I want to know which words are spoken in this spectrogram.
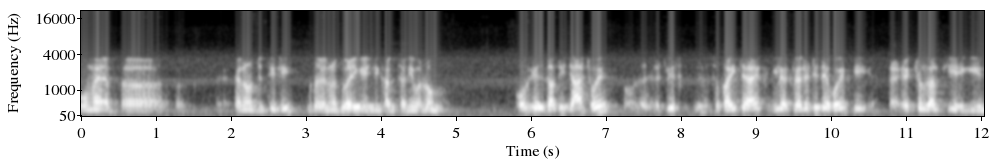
ਉਹ ਮੈਂ ਇਹਨਾਂ ਨੂੰ ਦਿੱਤੀ ਸੀ ਮਤਲਬ ਇਹਨਾਂ ਨੂੰ ਦਵਾਈ ਗਈ ਸੀ ਖਾਲਿਸਤਾਨੀ ਵੱਲੋਂ। ਔਰ ਇਸ ਗੱਲ ਦੀ ਜਾਂਚ ਹੋਏ ਐਟਲੀਸਟ ਸਫ਼ਾਈ ਤੇ ਆਏ ਕਲੈਰਿਟੀ ਤੇ ਹੋਏ ਕਿ ਐਕਚੁਅਲ ਗੱਲ ਕੀ ਹੈਗੀ ਹੈ।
